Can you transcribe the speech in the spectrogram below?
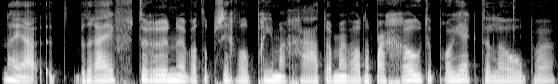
nou ja, het bedrijf te runnen, wat op zich wel prima gaat. Maar we hadden een paar grote projecten lopen.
